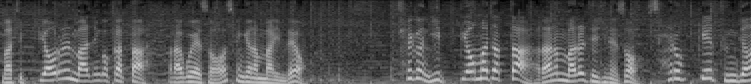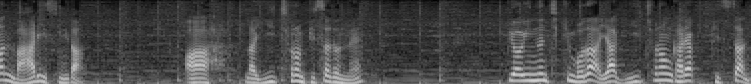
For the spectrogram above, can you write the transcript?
마치 뼈를 맞은 것 같다 라고 해서 생겨난 말인데요. 최근 이 뼈 맞았다 라는 말을 대신해서 새롭게 등장한 말이 있습니다. 아, 나 2천원 비싸졌네. 뼈 있는 치킨보다 약 2천원 가량 비싼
